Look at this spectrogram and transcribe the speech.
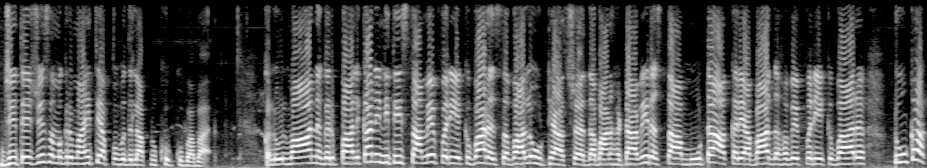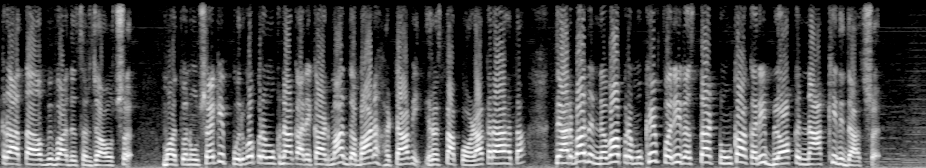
જીતેશજી સમગ્ર માહિતી આપવા બદલ આપનો ખૂબ ખૂબ આભાર. કલોલમાં નગરપાલિકાની નીતિ સામે ફરી એકવાર સવાલો ઉઠ્યા છે. દબાણ હટાવી રસ્તા મોટા કર્યા બાદ હવે ફરી એકવાર ટૂંકા કરાતા વિવાદ સર્જાયો છે. મહત્વનું છે કે પૂર્વ પ્રમુખના કાર્યકાળમાં દબાણ હટાવી રસ્તા પહોળા કરાયા હતા. ત્યારબાદ નવા પ્રમુખે ફરી રસ્તા ટૂંકા કરી બ્લોક નાખી દીધા છે.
